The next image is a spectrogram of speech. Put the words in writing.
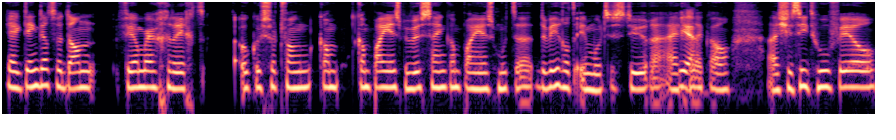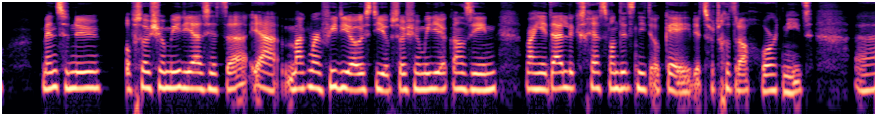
ja, ik denk dat we dan veel meer gericht ook een soort van cam- campagnes, bewustzijncampagnes moeten de wereld in moeten sturen. Eigenlijk al. Als je ziet hoeveel mensen nu op social media zitten. Ja, maak maar video's die je op social media kan zien. Waarin je duidelijk schetst van dit is niet oké. dit soort gedrag hoort niet. Eh,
